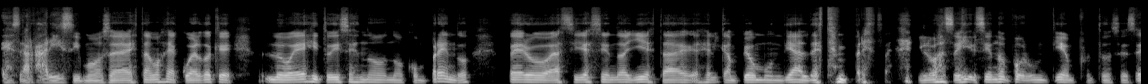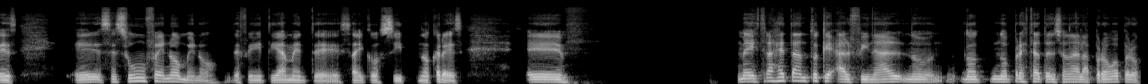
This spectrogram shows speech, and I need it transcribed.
es, rarísimo, o sea, estamos de acuerdo que lo es y tú dices, no, no comprendo, pero así siendo allí, está, es el campeón mundial de esta empresa y lo va a seguir siendo por un tiempo, entonces es, es, es un fenómeno, definitivamente, Psycho ¿no crees? Eh, me distraje tanto que al final no, no, no presté atención a la promo, pero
